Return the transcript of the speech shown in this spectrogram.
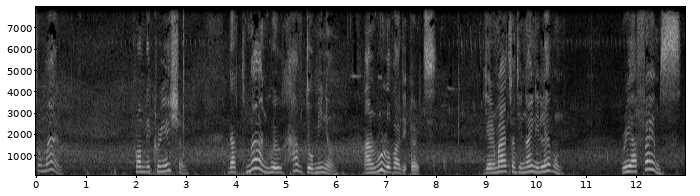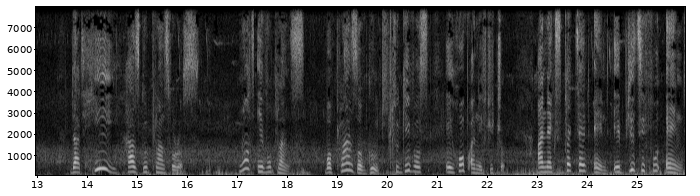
to man from the creation that man will have dominion and rule over the earth. Jeremiah 29 11 reaffirms that he has good plans for us. Not evil plans, but plans of good to give us a hope and a future, an expected end, a beautiful end.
